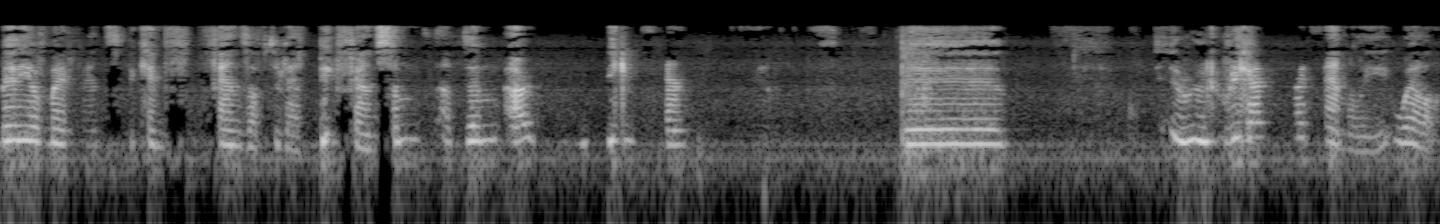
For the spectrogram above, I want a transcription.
Many of my friends became f- fans after that, big fans. Some of them are big fans. Uh, re- regarding my family, well,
